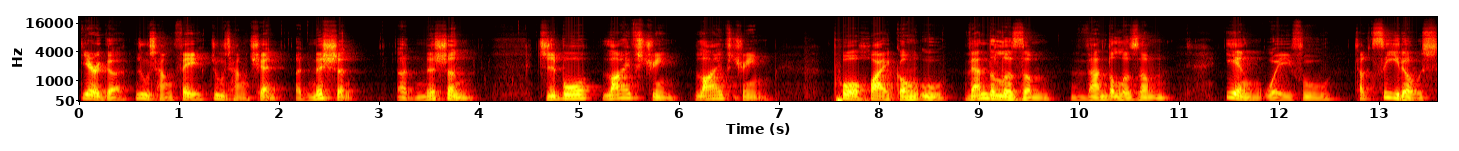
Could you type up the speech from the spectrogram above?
第二个入场费，入场券，admission，admission。直播，live stream，live stream。破坏公物，vandalism，vandalism。燕尾服 tuxedos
